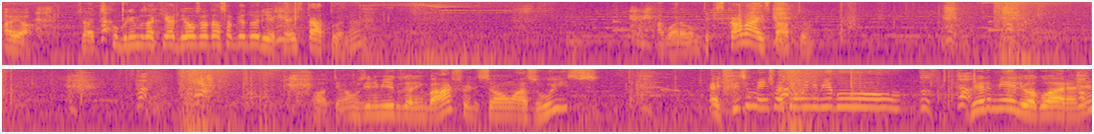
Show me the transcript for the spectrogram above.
Aí, ó. Já descobrimos aqui a deusa da sabedoria, que é a estátua, né? Agora vamos ter que escalar a estátua. Ó, tem uns inimigos ali embaixo, eles são azuis. É, dificilmente vai ter um inimigo vermelho agora, né?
